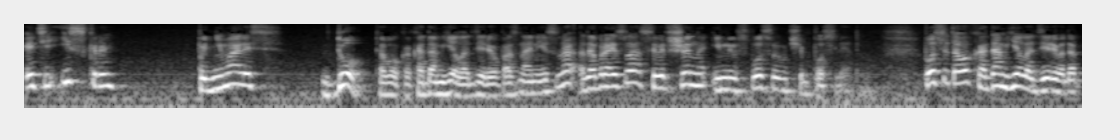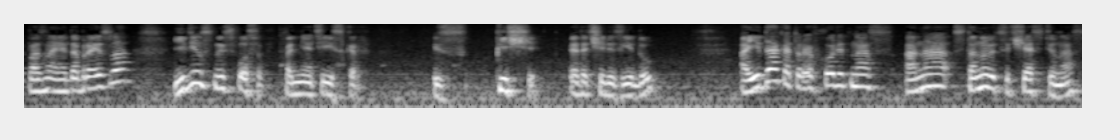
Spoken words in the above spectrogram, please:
эти искры поднимались до того, как Адам ел от дерева познания зла, добра и зла, совершенно иным способом, чем после этого. После того, как Адам ел от дерева познания добра и зла, единственный способ поднятия искр из пищи – это через еду – а еда, которая входит в нас, она становится частью нас.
